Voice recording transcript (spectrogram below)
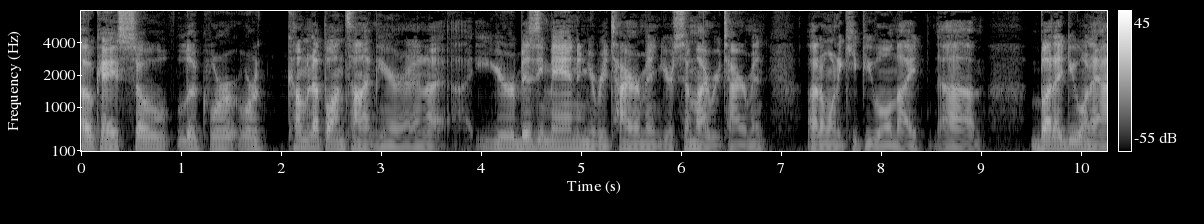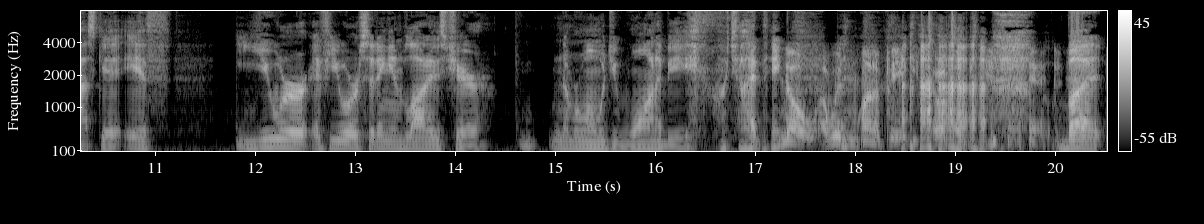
Okay, so look, we're we're coming up on time here, and I, you're a busy man in your retirement, your semi-retirement. I don't want to keep you all night, um, but I do want to ask you if you were if you were sitting in Vlade's chair. Number one, would you want to be? Which I think no, I wouldn't want to be. but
